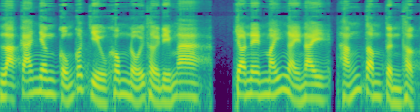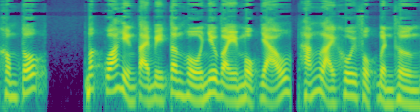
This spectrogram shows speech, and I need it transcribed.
là cá nhân cũng có chịu không nổi thời điểm A. Cho nên mấy ngày nay, hắn tâm tình thật không tốt. Bất quá hiện tại bị tân hồ như vậy một dạo, hắn lại khôi phục bình thường,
